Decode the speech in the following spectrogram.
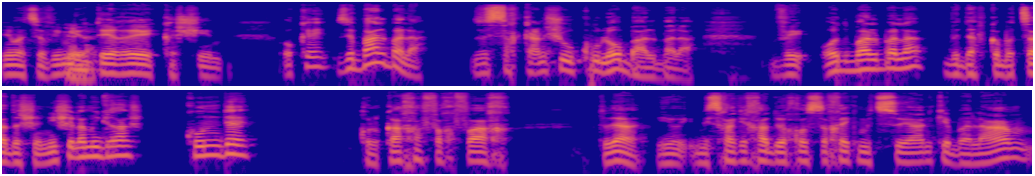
ממצבים כן. יותר אה, קשים. אוקיי? זה בלבלה. זה שחקן שהוא כולו בלבלה. ועוד בלבלה, ודווקא בצד השני של המגרש, קונדה. כל כך הפכפך. אתה יודע, משחק אחד הוא יכול לשחק מצוין כבלם,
